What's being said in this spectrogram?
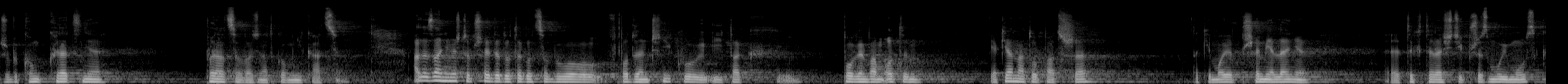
żeby konkretnie pracować nad komunikacją. Ale zanim jeszcze przejdę do tego, co było w podręczniku i tak powiem Wam o tym, jak ja na to patrzę, takie moje przemielenie e, tych treści przez mój mózg,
